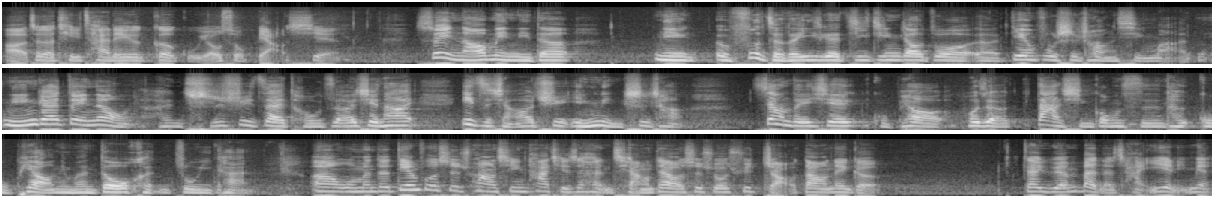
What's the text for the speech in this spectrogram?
呃这个题材的一个个股有所表现。所以，脑米，你的你负责的一个基金叫做呃颠覆式创新嘛，你应该对那种很持续在投资，而且他一直想要去引领市场这样的一些股票或者大型公司的股票，你们都很注意看。呃，我们的颠覆式创新，它其实很强调是说去找到那个在原本的产业里面，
